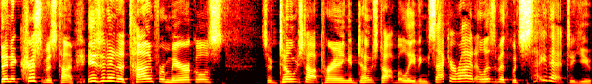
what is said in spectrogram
than at Christmas time? Isn't it a time for miracles? So don't stop praying and don't stop believing. Zechariah and Elizabeth would say that to you.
